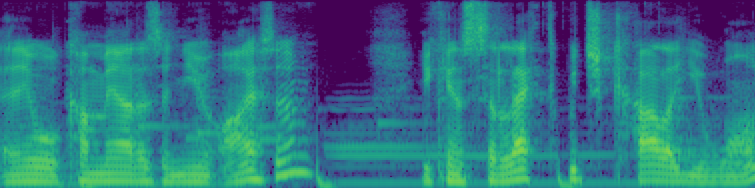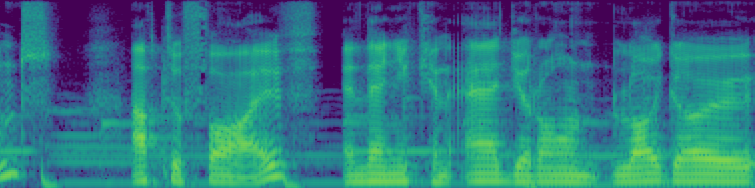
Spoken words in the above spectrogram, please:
and it will come out as a new item. You can select which color you want up to five and then you can add your own logo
